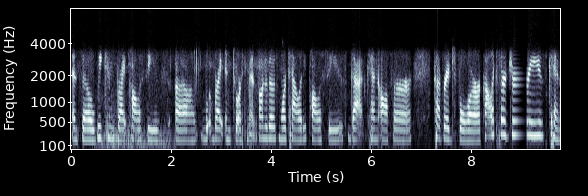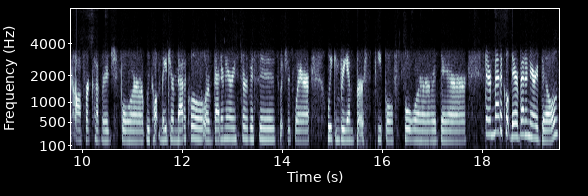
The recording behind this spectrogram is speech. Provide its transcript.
And so we can write policies, uh, write endorsements onto those mortality policies that can offer coverage for colic surgeries, can offer coverage for, we call it major medical or veterinary services, which is where we can reimburse people for their, their medical, their veterinary bills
